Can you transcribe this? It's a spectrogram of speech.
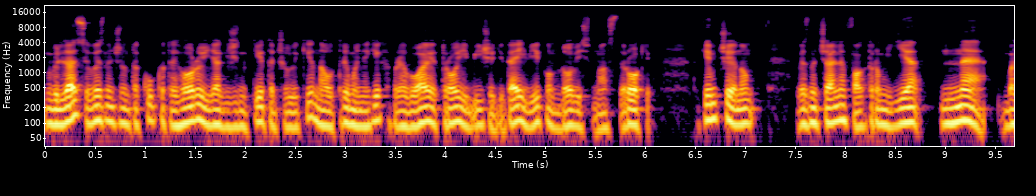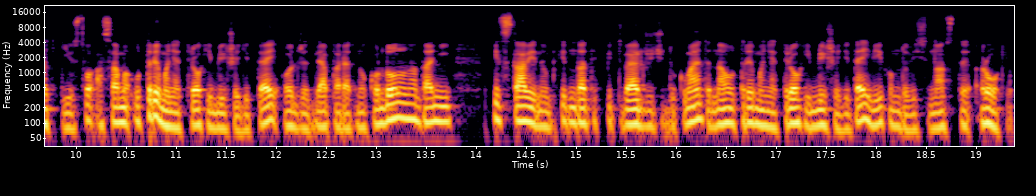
Мобілізацію визначено таку категорію, як жінки та чоловіки, на утримання яких перебуває троє і більше дітей віком до 18 років. Таким чином, визначальним фактором є не батьківство, а саме утримання трьох і більше дітей. Отже, для перетину кордону на даній підставі необхідно дати підтверджуючі документи на утримання трьох і більше дітей віком до 18 років.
